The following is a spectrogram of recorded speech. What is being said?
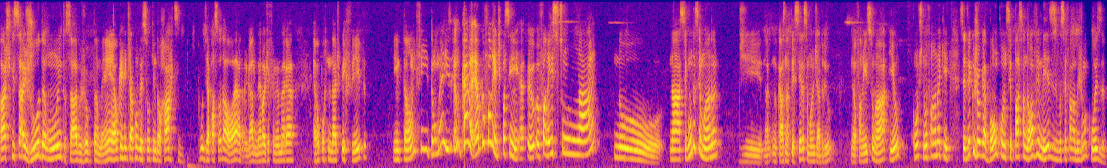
acho que isso ajuda muito, sabe? O jogo também. É o que a gente já conversou, Kingdom Hearts, putz, já passou da hora, tá ligado? Mega of era, era a oportunidade perfeita. Então, enfim, então é isso. Eu, cara, é o que eu falei, tipo assim, eu, eu falei isso lá no, na segunda semana, de, na, no caso, na terceira semana de abril, eu falei isso lá, e eu continuo falando aqui. Você vê que o jogo é bom quando você passa nove meses e você fala a mesma coisa.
